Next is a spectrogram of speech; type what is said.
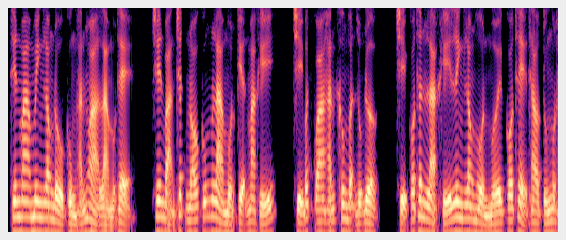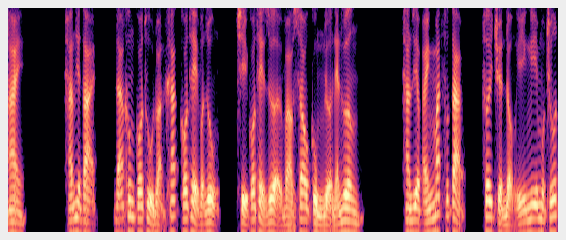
Thiên ma minh long đồ cùng hắn hòa làm một thể, trên bản chất nó cũng là một kiện ma khí, chỉ bất quá hắn không vận dụng được, chỉ có thân là khí linh long hồn mới có thể thao túng một hai hắn hiện tại đã không có thủ đoạn khác có thể vận dụng, chỉ có thể dựa vào sau cùng nửa nén hương. Hàn diệp ánh mắt phức tạp, hơi chuyển động ý nghĩ một chút.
